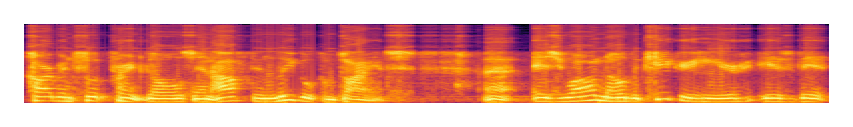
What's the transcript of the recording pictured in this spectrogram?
carbon footprint goals, and often legal compliance. Uh, as you all know, the kicker here is that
